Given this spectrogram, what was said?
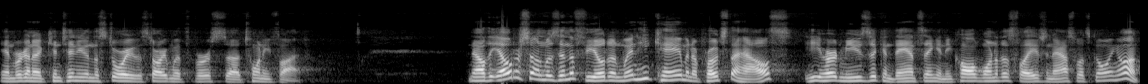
And we're going to continue in the story, starting with verse uh, 25. Now the elder son was in the field, and when he came and approached the house, he heard music and dancing, and he called one of the slaves and asked what's going on.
